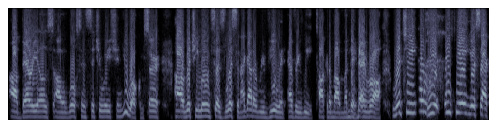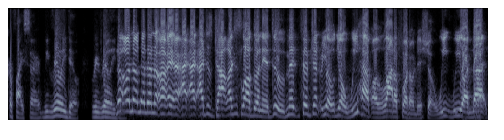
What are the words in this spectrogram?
uh, Barrios, uh, Wilson situation. You're welcome, sir. Uh, Richie Moon says, listen, I got to review it every week, talking about Monday Night Raw. Richie, we appreciate your sacrifice, sir. We really do. We really do. No, oh, no, no, no, no. I, I, I, I just, jo- I just logged on there, dude. Mid, fifth gen, yo, yo. We have a lot of fun on this show. We, we are not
